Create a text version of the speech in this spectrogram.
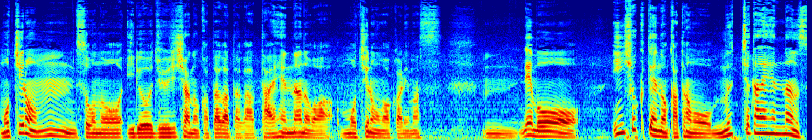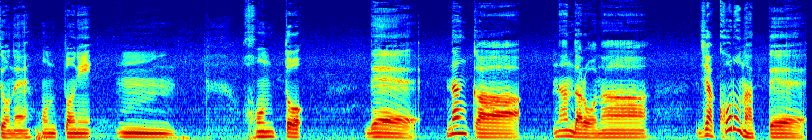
もちろん、その、医療従事者の方々が大変なのは、もちろんわかります。うん。でも、飲食店の方も、むっちゃ大変なんですよね。本当に。うーん。本当で、なんか、なんだろうなじゃあコロナって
